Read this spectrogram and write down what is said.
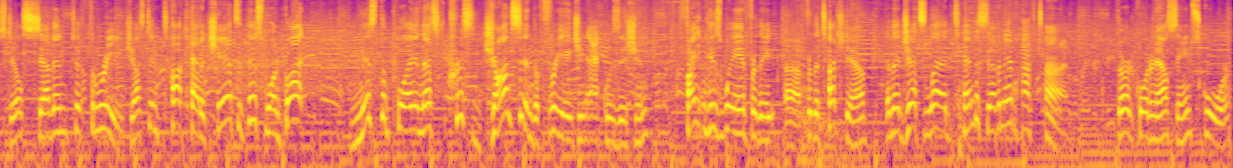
Still seven to three. Justin Tuck had a chance at this one, but missed the play, and that's Chris Johnson, the free agent acquisition, fighting his way in for the uh, for the touchdown, and the Jets led 10 to 7 at halftime. Third quarter now, same score.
